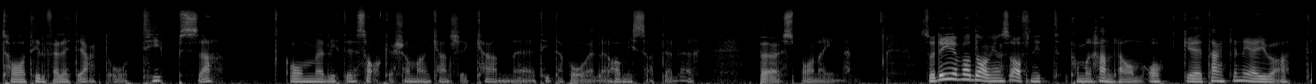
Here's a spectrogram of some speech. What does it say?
ta tillfället i akt och tipsa om lite saker som man kanske kan eh, titta på eller har missat eller bör spana in. Så det är vad dagens avsnitt kommer handla om och eh, tanken är ju att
